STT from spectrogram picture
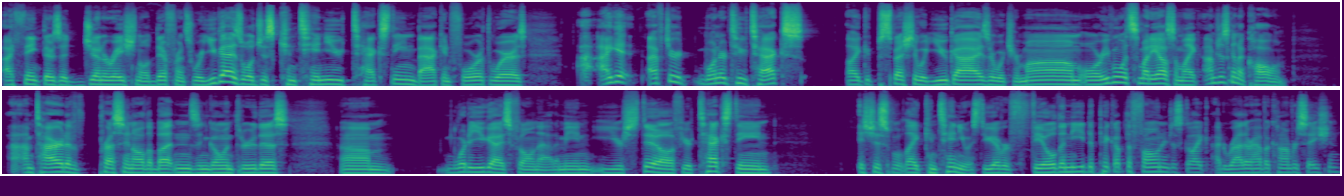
I think there's a generational difference where you guys will just continue texting back and forth, whereas I get after one or two texts, like especially with you guys or with your mom or even with somebody else, I'm like, I'm just gonna call them. I'm tired of pressing all the buttons and going through this. Um, what are you guys feeling that? I mean, you're still if you're texting, it's just like continuous. Do you ever feel the need to pick up the phone and just go like, I'd rather have a conversation?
